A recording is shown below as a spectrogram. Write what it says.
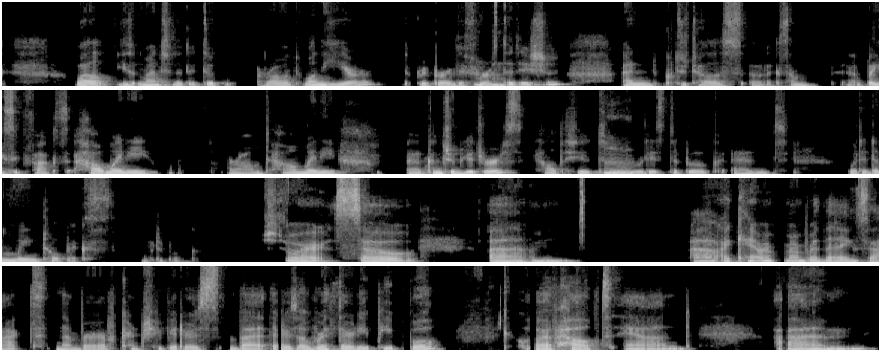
Well, you mentioned that it took around one year to prepare the 1st mm-hmm. edition. And could you tell us uh, like some uh, basic facts? How many, around how many uh, contributors helped you to mm-hmm. release the book, and what are the main topics of the book? Sure. So, um, uh, I can't remember the exact number of contributors, but there's over 30 people who have helped and um,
